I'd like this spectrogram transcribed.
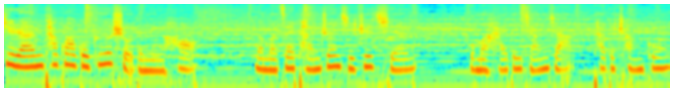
既然他挂过歌手的名号，那么在谈专辑之前，我们还得讲讲他的唱功。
